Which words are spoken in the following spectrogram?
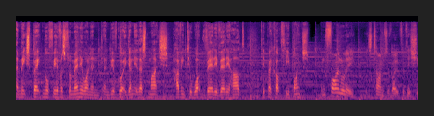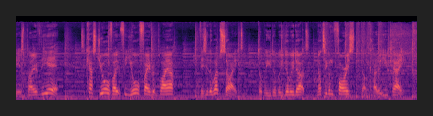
And we expect no favours from anyone and, and we've got to get into this match having to work very, very hard to pick up three points. And finally, it's time to vote for this year's Player of the Year. To cast your vote for your favourite player, visit the website www.nottinghamforest.co.uk.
